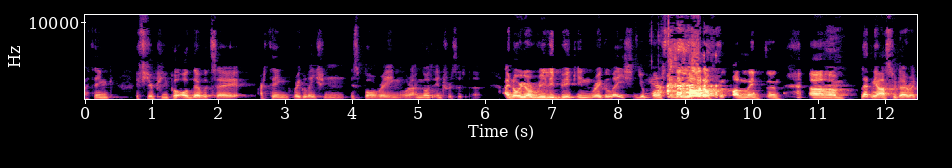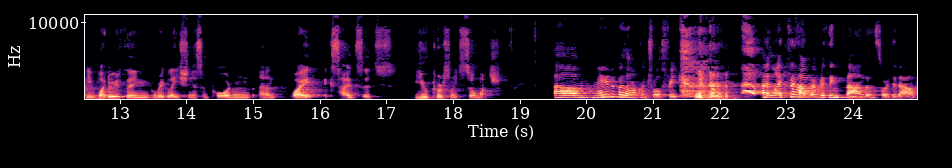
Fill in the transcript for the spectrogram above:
I think a few people out there would say, I think regulation is boring or I'm not interested in it. I know you're really big in regulation. You're yeah. posting a lot of on LinkedIn. Um, let me ask you directly, why do you think regulation is important and why excites it you personally so much? Um, maybe because I'm a control freak. I like to have everything planned and sorted out.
